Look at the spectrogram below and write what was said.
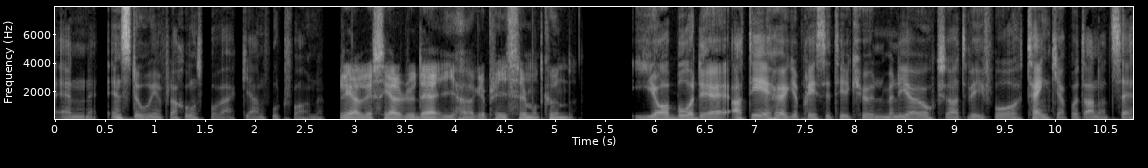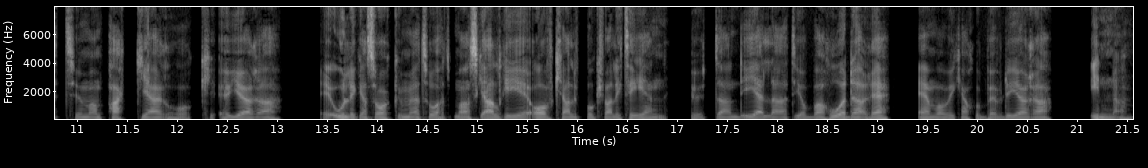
en, en stor inflationspåverkan fortfarande. Realiserar du det i högre priser mot kund? Ja, både att det är högre priser till kund, men det gör också att vi får tänka på ett annat sätt hur man packar och eh, göra eh, olika saker. Men jag tror att man ska aldrig ge avkall på kvaliteten, utan det gäller att jobba hårdare än vad vi kanske behövde göra innan.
